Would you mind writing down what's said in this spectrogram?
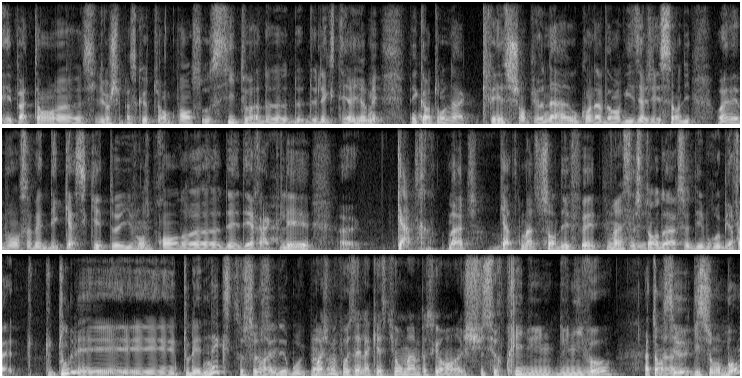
épatant, euh, Silvio, je ne sais pas ce que tu en penses aussi, toi, de, de, l'extérieur, mais, mais quand on a créé ce championnat ou qu'on avait envisagé ça, on dit, ouais, mais bon, ça va être des casquettes, ils vont mmh. se prendre des, des, raclés. 4 matchs, quatre matchs sans défaite. le standard se débrouille bien. Enfin, tous les, tous les next se, débrouillent Moi, je me posais la question même, parce que je suis surpris du, niveau. Attends, c'est euh, eux qui sont bons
